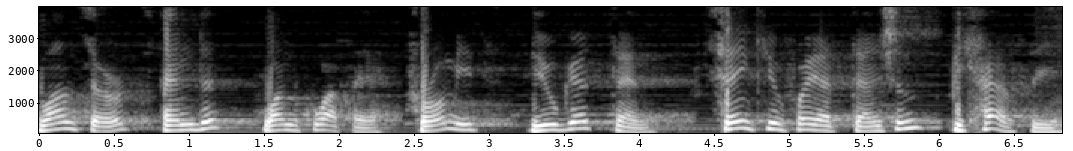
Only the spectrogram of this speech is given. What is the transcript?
one third and one quarter from it, you get ten. Thank you for your attention. Be healthy.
